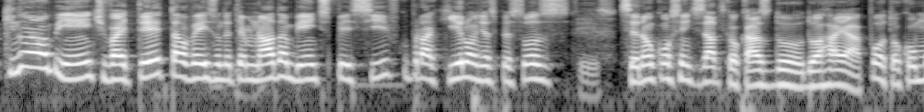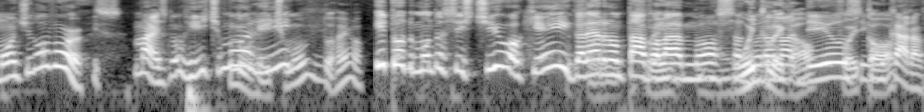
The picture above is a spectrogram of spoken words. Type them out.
que não é um ambiente, vai ter talvez um determinado ambiente específico pra aquilo, onde as pessoas Isso. serão conscientizados, que é o caso do, do Arraiá. Pô, tocou um monte de louvor. Isso. Mas no ritmo No ali. ritmo do Arraial. E todo mundo assistiu, ok? A galera Foi- não tava lá, nossa, muito adorando a legal, Deus. foi e, top. cara,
